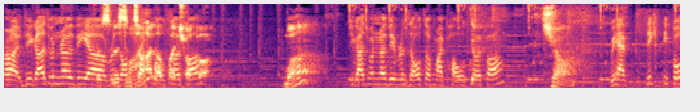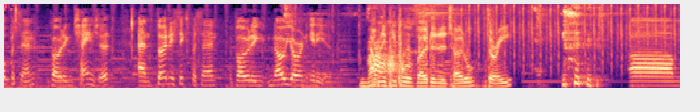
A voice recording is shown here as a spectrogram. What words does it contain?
Alright, do you guys wanna know the uh, Just listen results to of I my Love poll My so far? Chopper. What? Do you guys wanna know the results of my poll so far? Sure. We have 64% voting change it, and 36% voting no, you're an idiot. How many people have voted in total? Three? Um,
